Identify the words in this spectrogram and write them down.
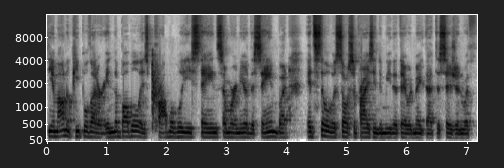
the amount of people that are in the bubble is probably staying somewhere near the same but it still was so surprising to me that they would make that decision with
